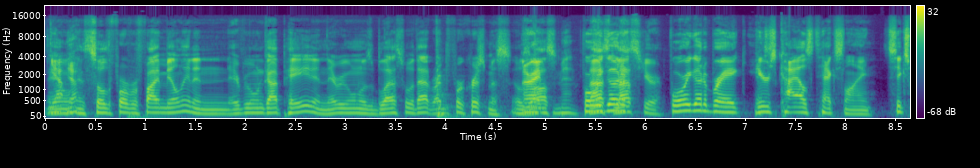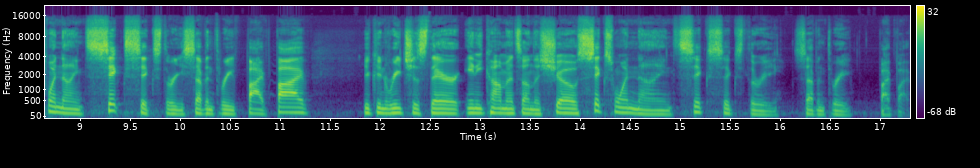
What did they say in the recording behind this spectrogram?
You Yeah. know, Yeah. and sold for over five million, and everyone got paid, and everyone was blessed with that right before Christmas. It was All right. awesome. Amen. Before last, we go last to, year. Before we go to break, here's Kyle's text line 619 663 7355. You can reach us there. Any comments on the show? 619 663 7355.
